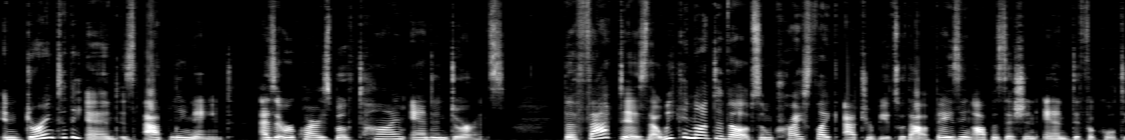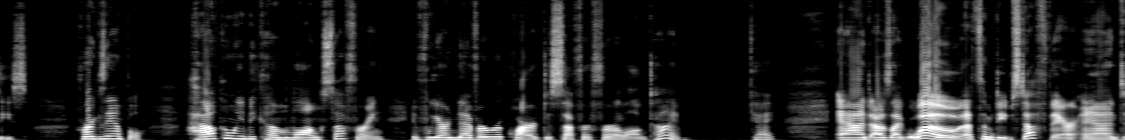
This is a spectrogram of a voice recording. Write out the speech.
Enduring to the end is aptly named, as it requires both time and endurance. The fact is that we cannot develop some Christ like attributes without facing opposition and difficulties. For example, how can we become long suffering if we are never required to suffer for a long time? Okay. And I was like, whoa, that's some deep stuff there. And,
